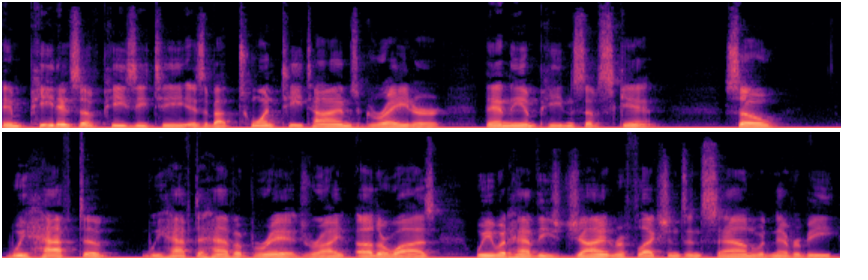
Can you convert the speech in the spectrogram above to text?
Impedance of PZT is about 20 times greater than the impedance of skin. So we have to we have to have a bridge, right? Otherwise, we would have these giant reflections and sound would never be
